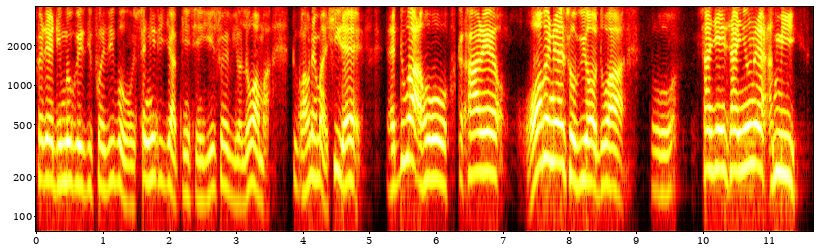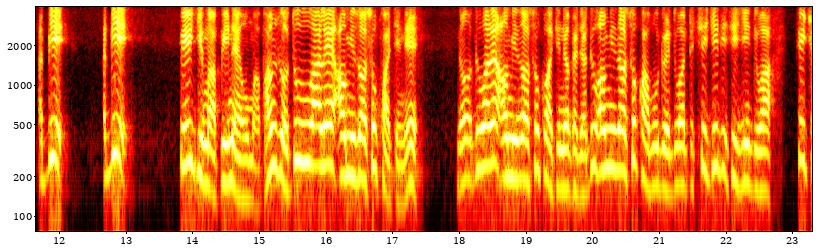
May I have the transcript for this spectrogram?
ဖက်ဒရယ်ဒီမိုကရေစီဖွဲ့စည်းပုံကိုစနစ်တကျပြင်ဆင်ရေးဆွဲပြီးတော့လုပ်ရမှာသူခေါင်းထဲမှာရှိတယ်။အဲသူကဟိုတခါတည်းဝေါကနေဆိုပြီးတော့သူကဟိုစံချိန်စံညွှန်းနဲ့အမိအပြစ်အပြစ်ပေးကြမှာပေးနိုင်အောင်မှာဘာလို့ဆိုတော့သူကလည်းအောင်မြင်စွာဆုတ်ခွာခြင်းနဲ့ နော် သူကလည်း အောင်မြင်စွာ ဆုတ်ခွာခြင်းတဲ့ခါကျသူအောင်မြင်စွာ ဆုတ်ခွာဖို့အတွက် သူကတစ်ချစ်ချင်းတစ်ချစ်ချင်း သူက စိတ်ချ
